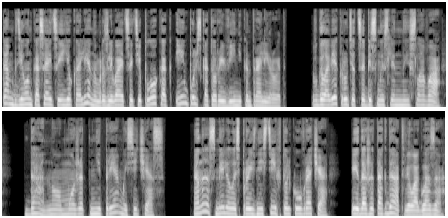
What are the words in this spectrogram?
Там, где он касается ее коленом, разливается тепло, как импульс, который Ви не контролирует. В голове крутятся бессмысленные слова. Да, но, может, не прямо сейчас. Она осмелилась произнести их только у врача, и даже тогда отвела глаза,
